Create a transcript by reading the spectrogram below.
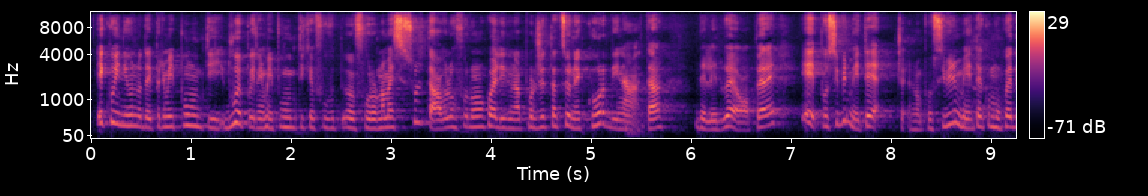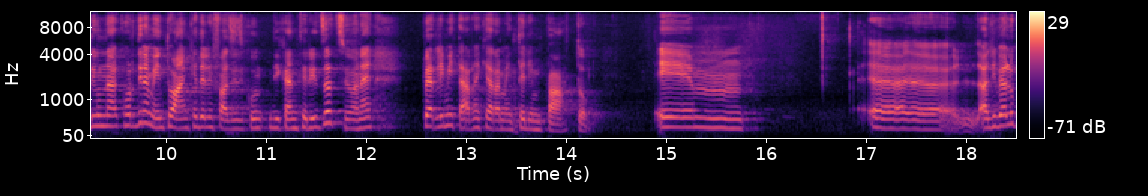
E quindi uno dei primi punti, due primi punti che fu, furono messi sul tavolo furono quelli di una progettazione coordinata delle due opere e possibilmente, cioè non possibilmente, comunque di un coordinamento anche delle fasi di, cantierizzazione per limitarne chiaramente l'impatto. Ehm, eh, a livello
